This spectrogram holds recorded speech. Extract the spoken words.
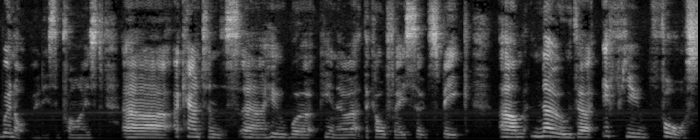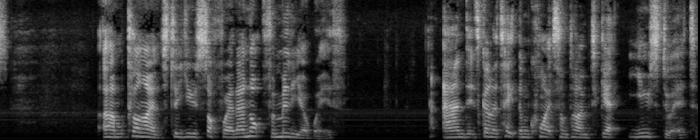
we're not really surprised. Uh, accountants uh, who work, you know, at the coalface, so to speak, um, know that if you force um, clients to use software they're not familiar with, and it's going to take them quite some time to get used to it,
